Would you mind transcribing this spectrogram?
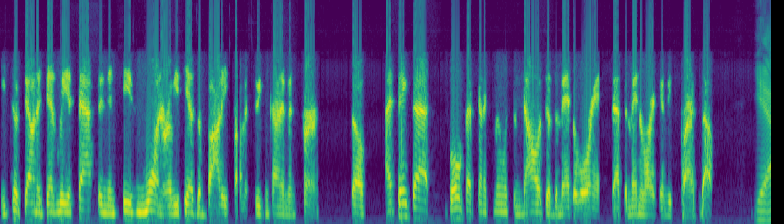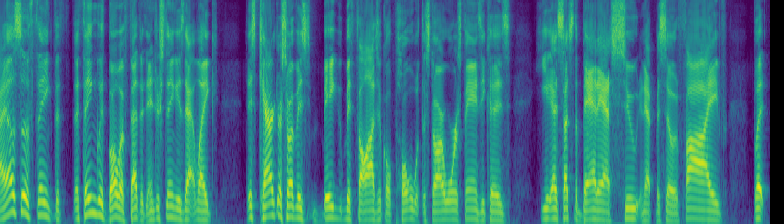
he took down a deadly assassin in season one, or at least he has the body from it, so he can kind of infer. So I think that Boba Fett's going to come in with some knowledge of the Mandalorian that the Mandalorian going to be surprised about. Yeah, I also think that the thing with Boba Fett that's interesting is that like this character sort of this big mythological pull with the Star Wars fans because he has such the badass suit in Episode Five but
